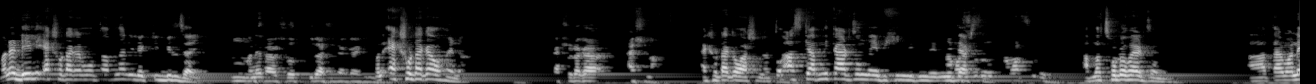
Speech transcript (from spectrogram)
মানে ডেইলি একশো টাকার মতো আপনার ইলেকট্রিক বিল যায়। মানে সত্তর আশি টাকা মানে একশো টাকাও হয় না। একশো টাকা আসে না। একশো টাকাও আসে না। তো আজকে আপনি কার জন্য এই মেশিন নিতে আসছেন। আপনার ছোট ভাইয়ের জন্য। তার মানে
